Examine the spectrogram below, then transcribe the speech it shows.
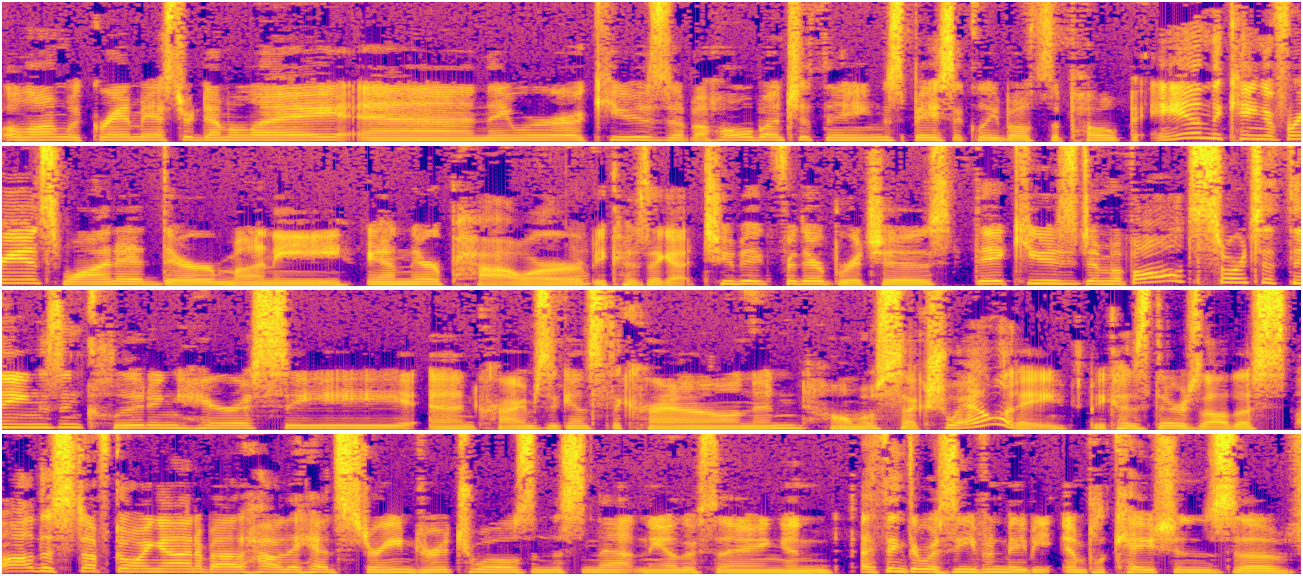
along with Grandmaster Demolay, and they were accused of a whole bunch of things. Basically, both the Pope and the King of France wanted their money and their power because they got too big for their britches. They accused him of all sorts of things, including heresy and crimes against the crown and homosexuality, because there's all this all this stuff going on about how they had strange rituals and this and that and the other thing. And I think there was even maybe implications of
